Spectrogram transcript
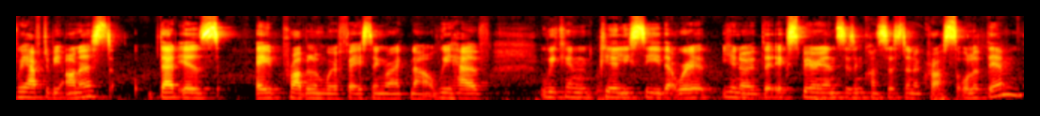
we have to be honest, that is a problem we're facing right now. We have we can clearly see that we're, you know, the experience isn't consistent across all of them.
